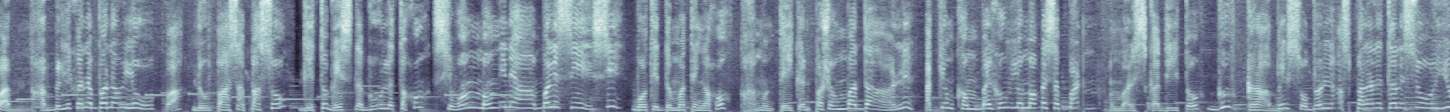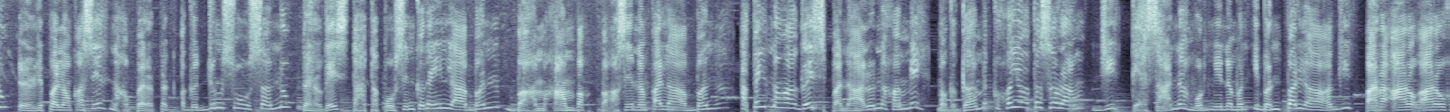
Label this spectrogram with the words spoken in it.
Pam? Nakabili ka na ba ng lupa? Lupa sa paso? Dito guys, nagulat ako. Si Wang Mang inaabal si Sisi. Buti dumating ako, kamuntikan pa siyang madali. At yung kambal kong lumaki sa pan. Umalis ka dito? Gu, grabe, sobrang lakas pala nito ni Suyo. Early pa lang kasi, naka-perfect agad yung Susan, no? Pero guys, tatapusin ko na yung laban. Baka makambak pa kasi ng kalaban. At ayun na nga guys, panalo na kami. Magagamit ko kaya ito sa rank G. Kaya sana huwag naman iban palagi para araw-araw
